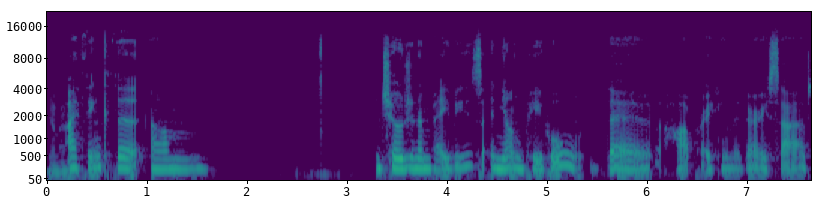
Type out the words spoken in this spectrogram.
you know, I think that um, children and babies and young people, they're heartbreaking. They're very sad.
